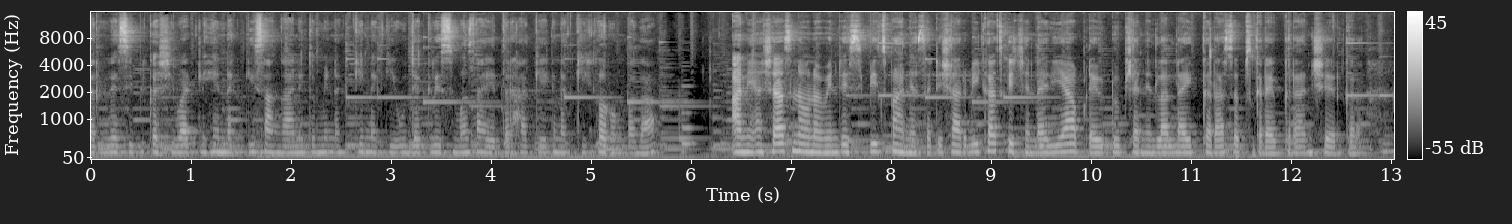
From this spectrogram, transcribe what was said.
तर रेसिपी कशी वाटली हे नक्की सांगा आणि तुम्ही नक्की नक्की उद्या क्रिसमस आहे तर हा केक नक्की करून बघा. आणि अशाच नवनवीन रेसिपीज पाहण्यासाठी शार्विकाच किचन डायरी या आपल्या यूट्यूब चॅनलला लाईक करा सबस्क्राईब करा आणि शेअर करा.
